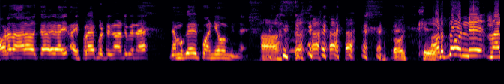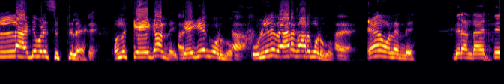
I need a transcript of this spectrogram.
അവിടെ നാലാൾക്കാർ അഭിപ്രായപ്പെട്ടുകൊണ്ട് പിന്നെ നമുക്ക് പണിയാവും പിന്നെ. അടുത്ത വണ്ടി നല്ല അടിപൊളി സ്വിഫ്റ്റിലെ ഒന്ന് കേക്കാണ്ട് കേക്ക് കൊടുക്കും. ഉള്ളിൽ വേറെ കാറും കൊടുക്കും. ഏതാണ് മോഡലുണ്ട് ഇത് രണ്ടായിരത്തി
